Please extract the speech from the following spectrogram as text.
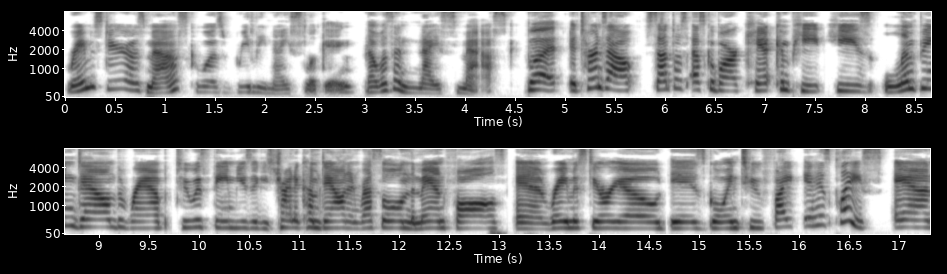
Rey Mysterio's mask was really nice looking. That was a nice mask. But it turns out Santos Escobar can't compete. He's limping down the ramp to his theme music. He's trying to come down and wrestle, and the man falls, and Rey Mysterio is going to fight in his place. And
